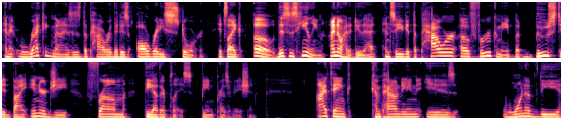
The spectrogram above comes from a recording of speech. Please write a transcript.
and it recognizes the power that is already stored. It's like, oh, this is healing. I know how to do that. And so you get the power of Feruchemy, but boosted by energy from the other place, being preservation. I think compounding is one of the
